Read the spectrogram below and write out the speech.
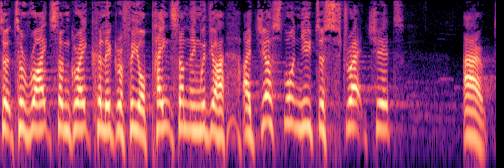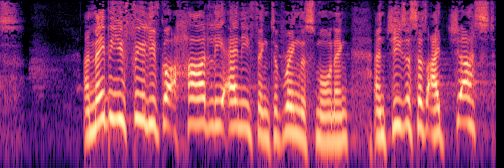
to, to write some great calligraphy or paint something with your hand. I just want you to stretch it out. And maybe you feel you've got hardly anything to bring this morning. And Jesus says, I just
